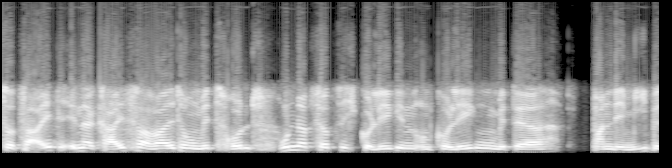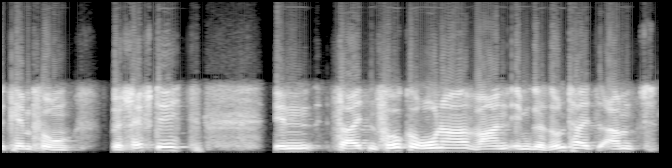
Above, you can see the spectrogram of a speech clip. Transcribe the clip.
zurzeit in der Kreisverwaltung mit rund 140 Kolleginnen und Kollegen mit der Pandemiebekämpfung beschäftigt. In Zeiten vor Corona waren im Gesundheitsamt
